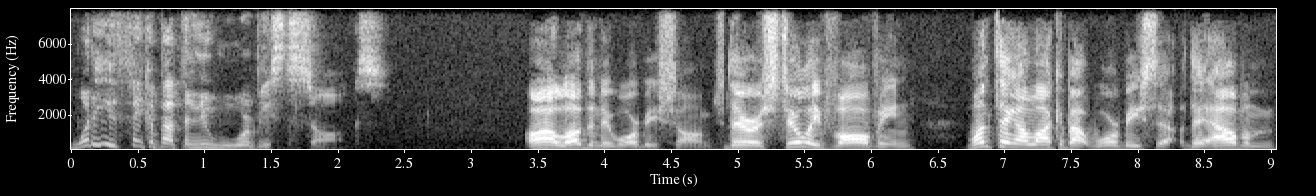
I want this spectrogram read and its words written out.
What do you think about the new Warbeast songs? Oh, I love the new Warbeast songs. They're still evolving. One thing I like about Warbeast, the, the album,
